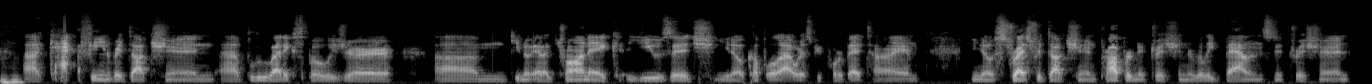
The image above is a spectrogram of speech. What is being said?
mm-hmm. uh, caffeine reduction, uh, blue light exposure, um, you know, electronic usage, you know, a couple of hours before bedtime, you know, stress reduction, proper nutrition, really balanced nutrition.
